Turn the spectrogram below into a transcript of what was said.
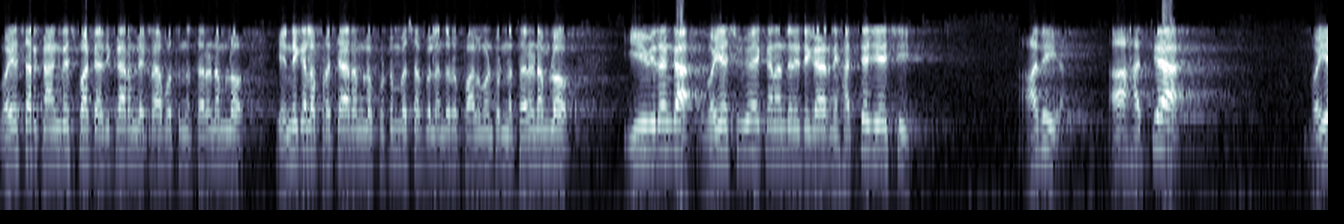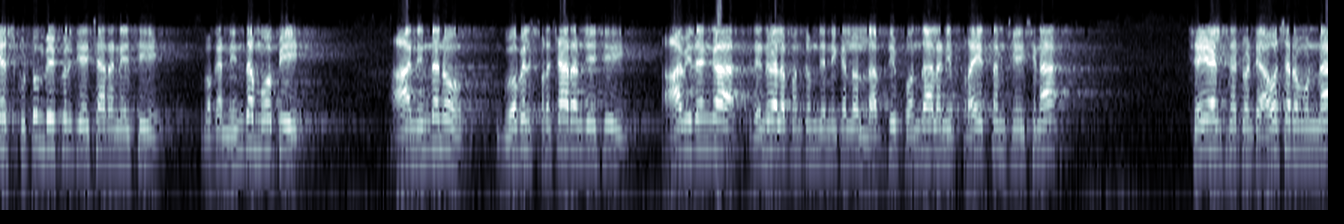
వైఎస్ఆర్ కాంగ్రెస్ పార్టీ అధికారంలోకి రాబోతున్న తరుణంలో ఎన్నికల ప్రచారంలో కుటుంబ సభ్యులందరూ పాల్గొంటున్న తరుణంలో ఈ విధంగా వైఎస్ వివేకానంద రెడ్డి గారిని హత్య చేసి అది ఆ హత్య వైఎస్ కుటుంబీకులు చేశారనేసి ఒక నింద మోపి ఆ నిందను గోబెల్స్ ప్రచారం చేసి ఆ విధంగా రెండు వేల పంతొమ్మిది ఎన్నికల్లో లబ్ధి పొందాలని ప్రయత్నం చేసినా చేయాల్సినటువంటి అవసరం ఉన్నా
